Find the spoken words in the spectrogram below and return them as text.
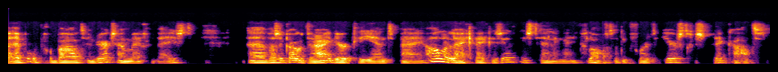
heb opgebouwd en werkzaam ben geweest, uh, was ik ook draaideurcliënt bij allerlei GGZ-instellingen. Ik geloof dat ik voor het eerst gesprekken had.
